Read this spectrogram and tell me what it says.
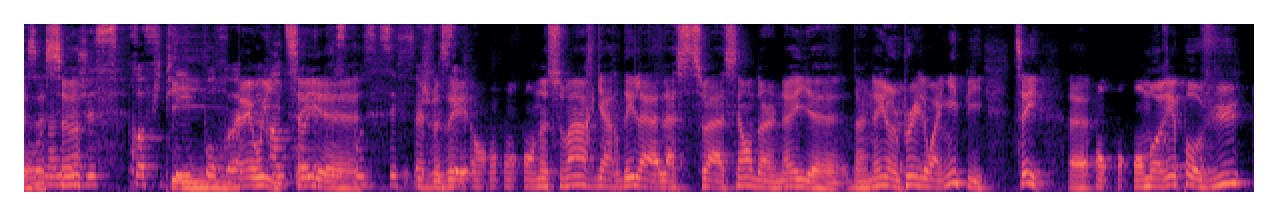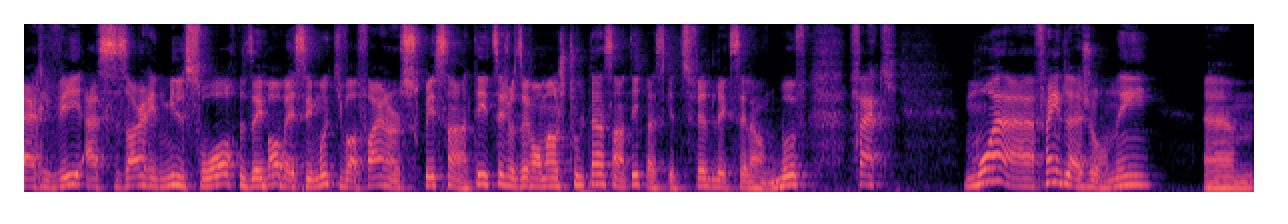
faisais en ça. a juste profité pour euh, ben oui, rendre tu ça le sais, plus euh, positif euh, Je veux dire, on, on- on a souvent regardé la, la situation d'un œil euh, d'un œil un peu éloigné, puis tu sais, euh, on, on- on m'aurait pas vu arriver à 6h30 le soir puis dire bon ben c'est moi qui va faire un souper santé, tu sais, je veux dire on mange tout le temps santé parce que tu fais de l'excellente bouffe. Fait que, moi à la fin de la journée, euh,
